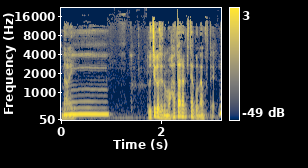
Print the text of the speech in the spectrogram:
ない。ん。どっちかというともう働きたくなくて。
